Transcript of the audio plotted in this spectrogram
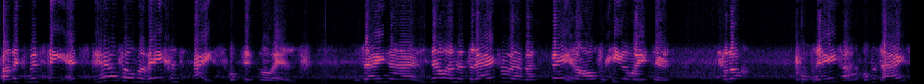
Wat ik dus zie is heel veel bewegend ijs op dit moment. We zijn eh, snel aan het drijven. We hebben 2,5 kilometer vannacht gedreven op het ijs.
